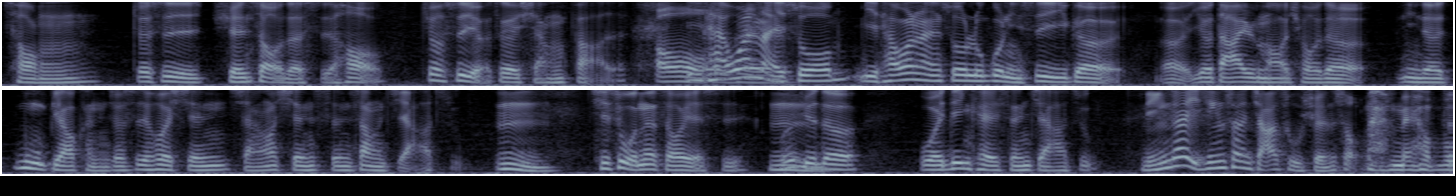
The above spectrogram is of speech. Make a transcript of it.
从就是选手的时候就是有这个想法的。哦以台湾来说，以台湾来说，如果你是一个呃有打羽毛球的，你的目标可能就是会先想要先升上甲组。嗯，其实我那时候也是，我就觉得我一定可以升甲组。你应该已经算甲组选手了。没有，不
